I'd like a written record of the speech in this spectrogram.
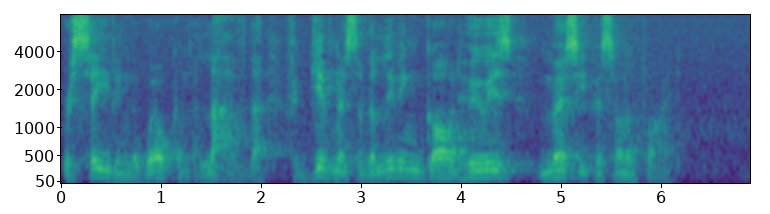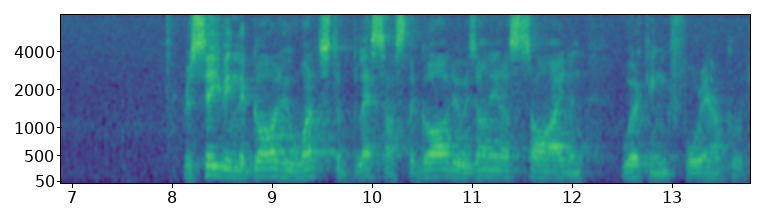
receiving the welcome, the love, the forgiveness of the living God who is mercy personified. Receiving the God who wants to bless us, the God who is on our side and working for our good.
